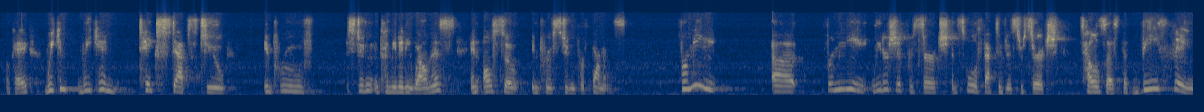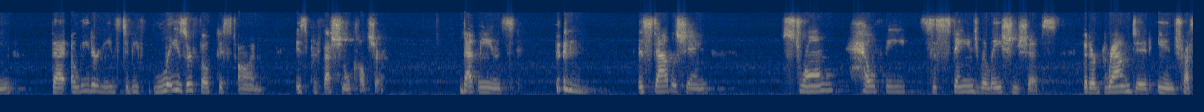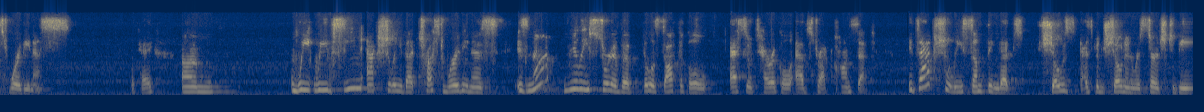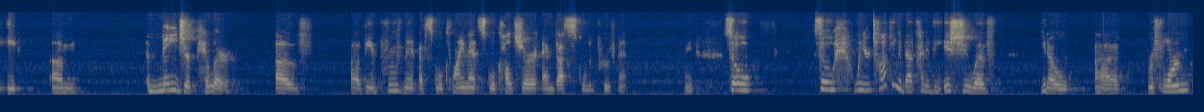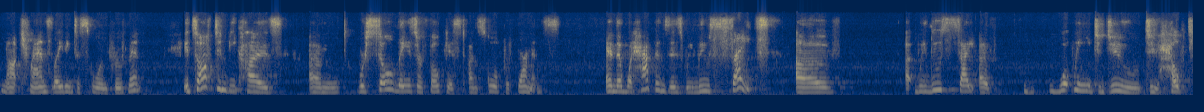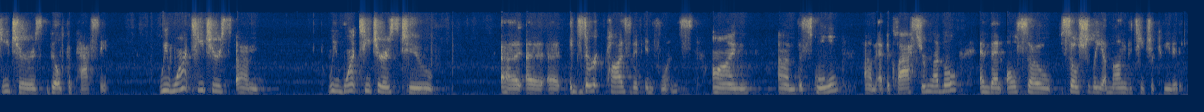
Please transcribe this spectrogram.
Okay, we can we can take steps to improve student and community wellness and also improve student performance. For me, uh, for me, leadership research and school effectiveness research tells us that the thing that a leader needs to be laser focused on is professional culture. That means establishing strong, healthy, sustained relationships that are grounded in trustworthiness. Okay. Um, we we've seen actually that trustworthiness is not really sort of a philosophical, esoterical, abstract concept. It's actually something that shows has been shown in research to be um, a major pillar of uh, the improvement of school climate, school culture, and thus school improvement. Right. So, so when you're talking about kind of the issue of, you know, uh, reform not translating to school improvement, it's often because um, we're so laser focused on school performance. And then what happens is we lose sight of, uh, we lose sight of what we need to do to help teachers build capacity. We want teachers, um, we want teachers to uh, uh, uh exert positive influence on um, the school um, at the classroom level, and then also socially among the teacher community.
